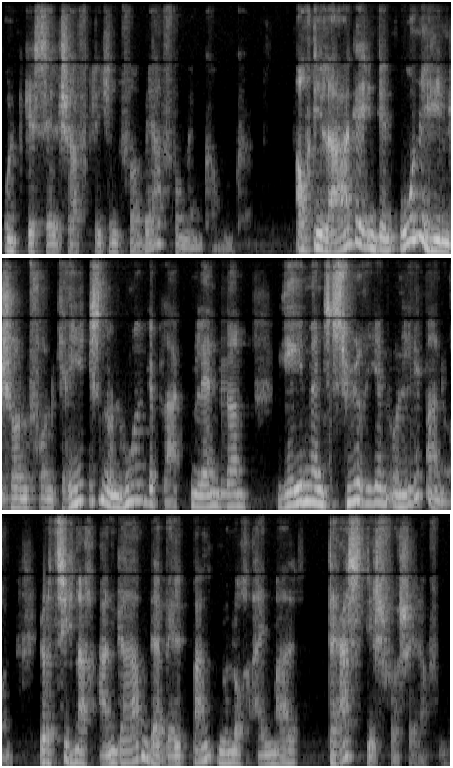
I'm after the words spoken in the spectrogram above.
und gesellschaftlichen Verwerfungen kommen könnte. Auch die Lage in den ohnehin schon von Krisen und Hunger geplagten Ländern Jemen, Syrien und Libanon wird sich nach Angaben der Weltbank nur noch einmal drastisch verschärfen.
